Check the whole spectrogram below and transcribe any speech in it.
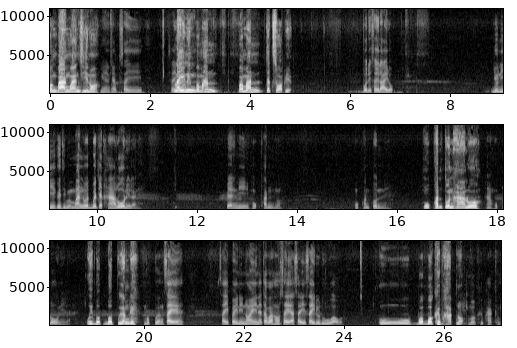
บางๆวาจังซี่เนาะแม่นครับใส่ใส่ไร่หนึงประมาณประมาณจักสอบเพีย บ่ได้ใส่หลายดอกอยู่นี่ก็สิประมาณเบิดจัก5โลนี่แหละนี่แปลงนี่6,000เนาะ6,000ต้นนี่6,000ต้น5โลห้า6โลนี่แหละอุ้ยบ่บ่เปลืองเด้บ่เปลืองใส่ใส่ไปนิดหน่อยนะแต่ว่าเฮาใส่อาศัยใส่ดูๆเอาโอ้บ่บ่คือผักเนาะบ่คือผักครับ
